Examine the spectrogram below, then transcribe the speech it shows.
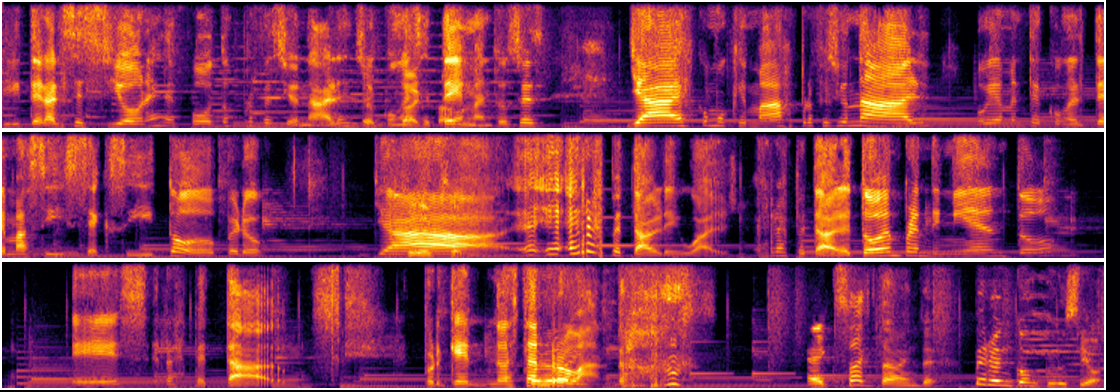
literal sesiones de fotos profesionales con ese tema. Entonces, ya es como que más profesional, obviamente con el tema así sexy y todo, pero ya e, e, es, respetable igual, es respetable. Todo emprendimiento es respetado, porque no están robando. Exactamente, pero en conclusión,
